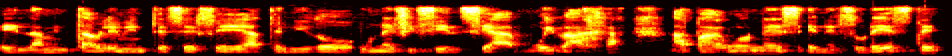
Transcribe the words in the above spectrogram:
lamentablemente CFE ha tenido una eficiencia muy baja, apagones en el sureste,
